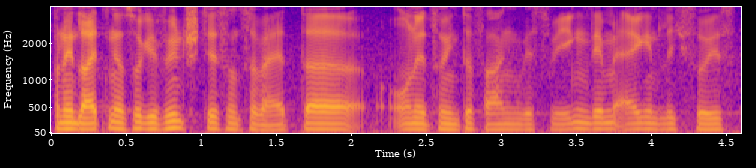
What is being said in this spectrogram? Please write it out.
von den Leuten ja so gewünscht ist und so weiter, ohne zu hinterfragen, weswegen dem eigentlich so ist.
